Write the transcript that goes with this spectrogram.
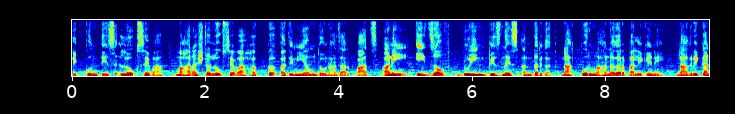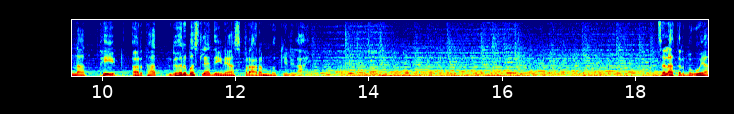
एकोणतीस लोकसेवा महाराष्ट्र लोकसेवा हक्क अधिनियम दोन हजार पाच आणि ईज ऑफ डुईंग बिझनेस अंतर्गत नागपूर महानगरपालिकेने नागरिकांना थेट अर्थात घरबसल्या देण्यास प्रारंभ केलेला आहे. चला तर बघूया.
